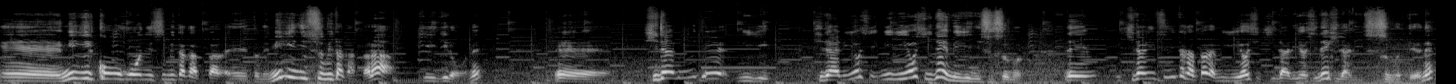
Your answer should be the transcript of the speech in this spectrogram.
えー、右後方に進みたかったら、えっ、ー、とね、右に進みたかったら、キー議論をね、えー、左見て右。左よし、右よしで右に進む。で、左に進みたかったら右よし、左よしで左に進むっていうね、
